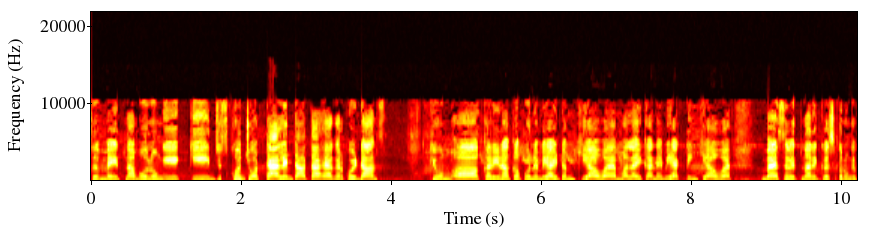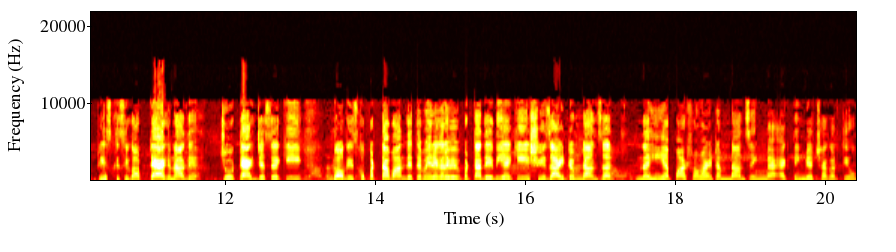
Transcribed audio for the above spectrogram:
सिर्फ़ मैं इतना बोलूँगी कि जिसको जो टैलेंट आता है अगर कोई डांस क्यों अ, करीना कपूर ने भी आइटम किया हुआ है मलाइका ने भी एक्टिंग किया हुआ है मैं सिर्फ़ इतना रिक्वेस्ट करूँगी प्लीज़ किसी को आप टैग ना दें। जो टैग जैसे कि डॉगीज को पट्टा बाँध देते, मेरे गले में भी पट्टा दे दिया है कि शी इज़ आइटम डांसर नहीं अपार्ट फ्रॉम आइटम डांसिंग मैं एक्टिंग भी अच्छा करती हूँ।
